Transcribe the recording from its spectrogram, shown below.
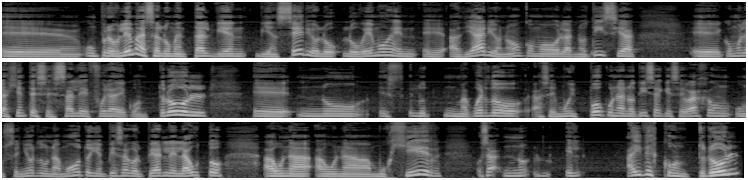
eh, un problema de salud mental bien, bien serio. Lo, lo vemos en, a diario, ¿no? Como las noticias, como la gente se sale fuera de control. No es, me acuerdo hace muy poco una noticia que se baja un, señor de una moto y empieza a golpearle el auto a una, a una mujer. O sea, no, el, hay descontrol,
